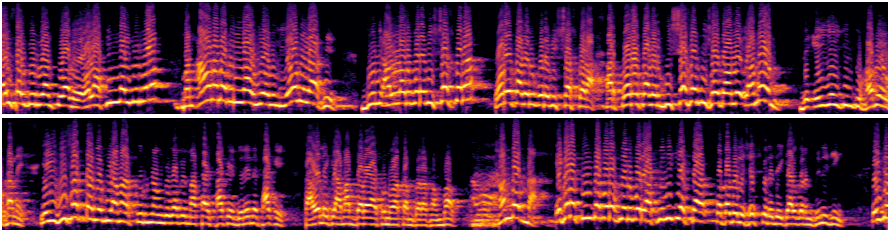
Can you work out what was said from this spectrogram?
লাইসাল বিররান তুয়ালে ওলা কিন্নাল বিররা মান আমানা বিল্লাহি ওয়া বিল ইয়াউমিল আখির। দুনি আল্লাহর উপরে বিশ্বাস করা, পরকালের উপরে বিশ্বাস করা। আর পরকালের বিশ্বাসের বিষয়টা হলো এমন যে এই এই কিন্তু হবে ওখানে। এই হিসাবটা যদি আমার পূর্ণাঙ্গভাবে মাথায় থাকে, ব্রেনে থাকে তাহলে কি আমার দ্বারা আর কোনো আকাম করা সম্ভব? সম্ভব না। এখানে তিনটা প্রশ্নের উপরে এক মিনিটই একটা কথা বলে শেষ করে দেই খেয়াল করেন ফিনিশিং এই যে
